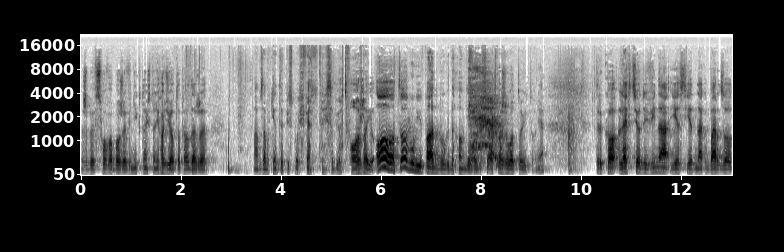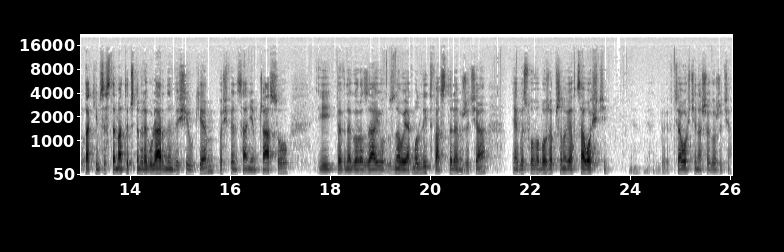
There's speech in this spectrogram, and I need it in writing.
żeby w Słowo Boże wniknąć, to nie chodzi o to, prawda, że mam zamknięte Pismo Święte i sobie otworzę i o, to mówi Pan Bóg do mnie, bo się otworzyło tu i tu, nie? Tylko lekcja divina jest jednak bardzo takim systematycznym, regularnym wysiłkiem, poświęcaniem czasu i pewnego rodzaju, znowu jak modlitwa, stylem życia, jakby Słowo Boże przemawia w całości, w całości naszego życia.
